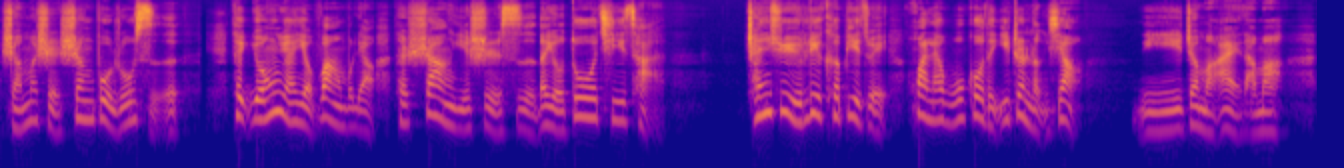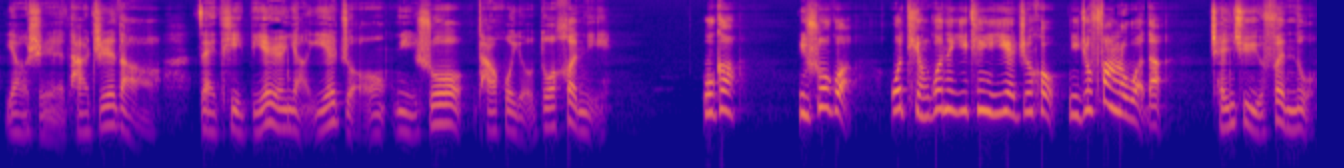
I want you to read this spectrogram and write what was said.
什么是生不如死。他永远也忘不了他上一世死的有多凄惨。陈旭立刻闭嘴，换来吴垢的一阵冷笑：“你这么爱他吗？要是他知道在替别人养野种，你说他会有多恨你？”吴哥。你说过，我挺过那一天一夜之后，你就放了我的。陈旭宇愤怒，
